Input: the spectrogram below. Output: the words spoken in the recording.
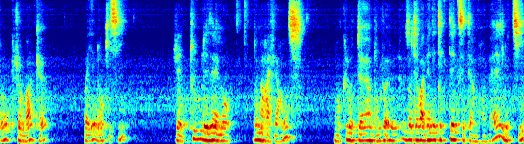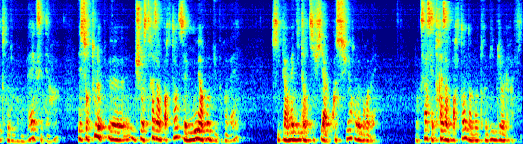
Donc je vois que, vous voyez donc ici, j'ai tous les éléments de ma référence. Donc l'auteur, donc a bien détecté que c'était un brevet, le titre du brevet, etc. Et surtout, euh, une chose très importante, c'est le numéro du brevet qui permet d'identifier à coup sûr le brevet. Donc ça, c'est très important dans votre bibliographie.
